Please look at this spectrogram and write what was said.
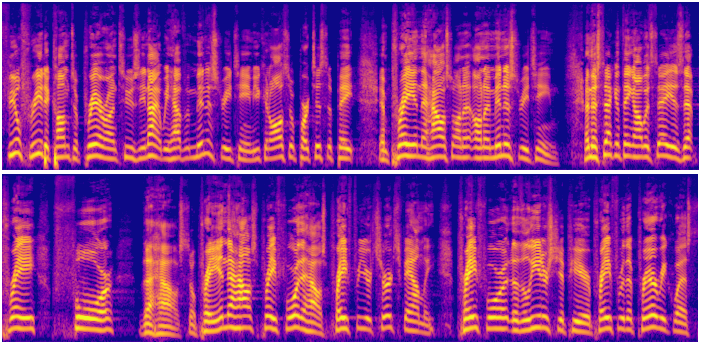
feel free to come to prayer on Tuesday night. We have a ministry team. You can also participate and pray in the house on a, on a ministry team. And the second thing I would say is that pray for the house. So pray in the house, pray for the house, pray for your church family, pray for the leadership here, pray for the prayer requests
